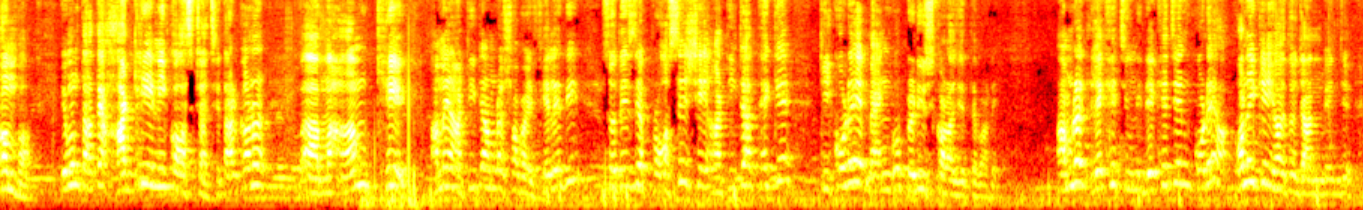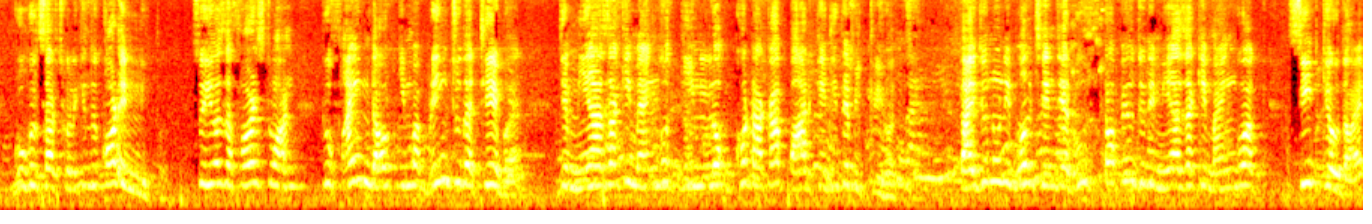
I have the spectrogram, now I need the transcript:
সম্ভব। এবং তাতে হার্ডলি এনি কস্ট আছে। তার কারণ আম, খেয়ে আমের আটিটা আমরা সবাই ফেলে দিই। সো দিস এ প্রসেস সেই আটিটা থেকে কি করে ম্যাঙ্গো প্রডিউস করা যেতে পারে। আমরা দেখেছি উনি দেখেছেন করে অনেকেই হয়তো জানবেন যে গুগল সার্চ করে কিন্তু করেননি তো। So he was the first one to find out কিংবা ব্রিং টু দ্য টেবল যে মিয়াজাকি ম্যাঙ্গো তিন লক্ষ টাকা পার কেজিতে বিক্রি হচ্ছে। তাই জন্য উনি বলছেন যে রুফ টপেও যদি মিয়াজাকি ম্যাঙ্গো সিড কেউ দেয়,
